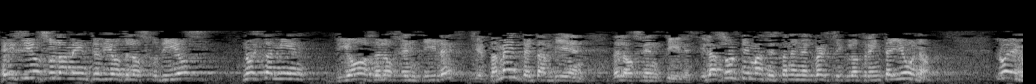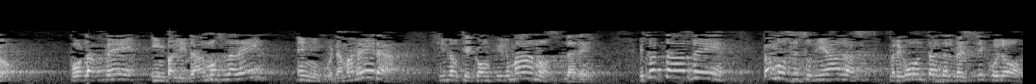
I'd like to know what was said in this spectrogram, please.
¿Es Dios solamente Dios de los judíos? ¿No es también Dios de los gentiles? Ciertamente también de los gentiles. Y las últimas están en el versículo 31. Luego, ¿por la fe invalidamos la ley? En ninguna manera, sino que confirmamos la ley. Esta tarde vamos a estudiar las preguntas del versículo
